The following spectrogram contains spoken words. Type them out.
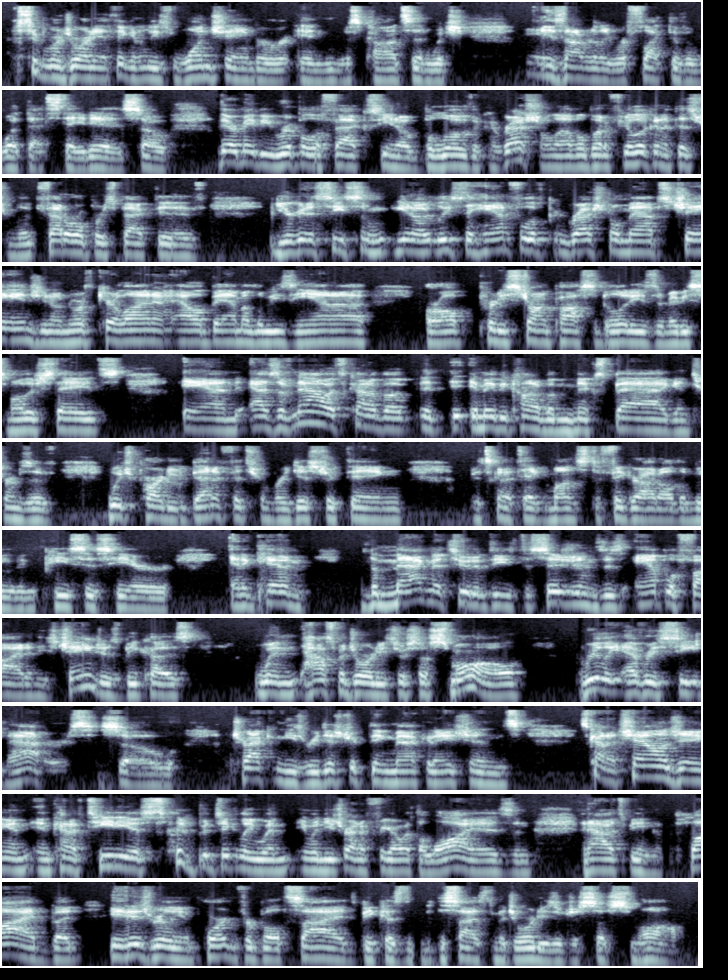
supermajority, I think, in at least one chamber in Wisconsin, which is not really reflective of what that state is. So there may be ripple effects, you know, below the congressional level. But if you're looking at this from the federal perspective, you're going to see some, you know, at least a handful of congressional maps change. You know, North Carolina, Alabama, Louisiana are all pretty strong possibilities. There may be some other states. And as of now, it's kind of a it, it, may be kind of a mixed bag in terms of which party benefits from redistricting. It's going to take months to figure out all the moving pieces here. And again, the magnitude of these decisions is amplified in these changes because when House majorities are so small, really every seat matters. So tracking these redistricting machinations, it's kind of challenging and, and, kind of tedious, particularly when when you're trying to figure out what the law is and, and how it's being applied. But it is really important for both sides because the size of the majorities are just so small.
